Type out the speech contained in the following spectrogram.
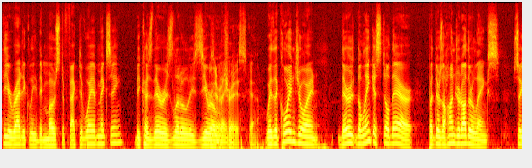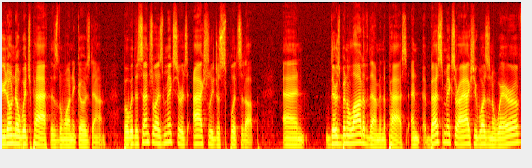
theoretically the most effective way of mixing because there is literally zero, Zero trace. Yeah. With a coin join, there the link is still there, but there's a hundred other links, so you don't know which path is the one it goes down. But with a centralized mixer, it's actually just splits it up, and there's been a lot of them in the past. And best mixer I actually wasn't aware of.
